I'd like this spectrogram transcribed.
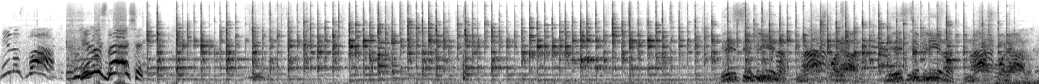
Мінус два! Мінус десять! Дисципліна наш порядок! Дисципліна наш порядок!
